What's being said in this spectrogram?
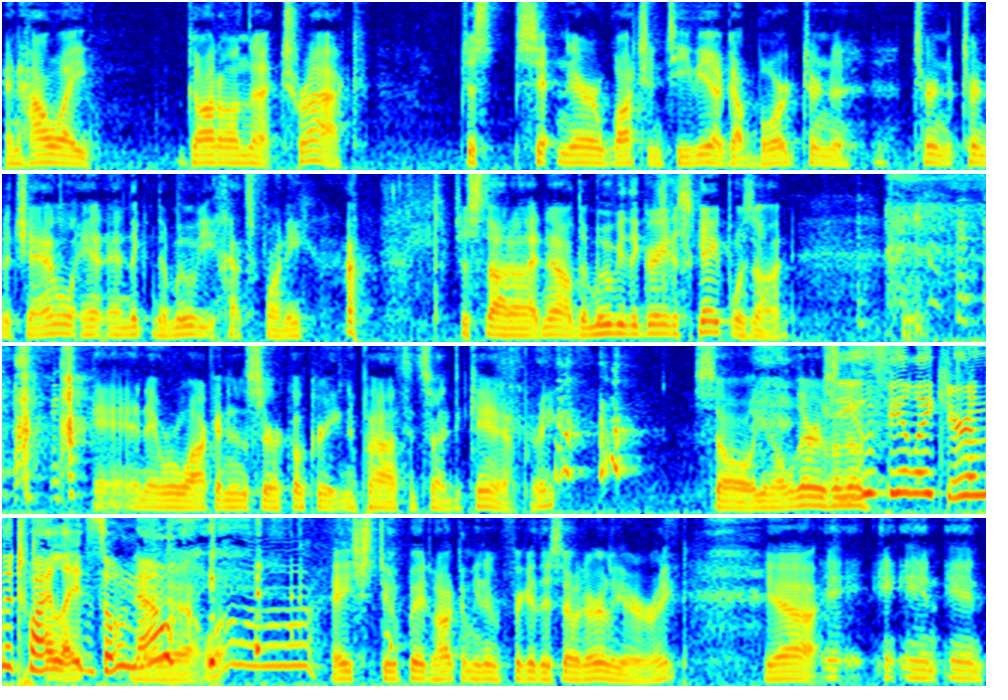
and how I got on that track, just sitting there watching TV. I got bored, turned the turn turn the channel, and and the, the movie. That's funny. just thought of that now. The movie The Great Escape was on. and they were walking in a circle, creating a path inside the camp, right? So you know, there's Do another. you feel like you're in the twilight zone now? Yeah. Wah. hey, stupid! How come you didn't figure this out earlier, right? Yeah, a- a- and and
